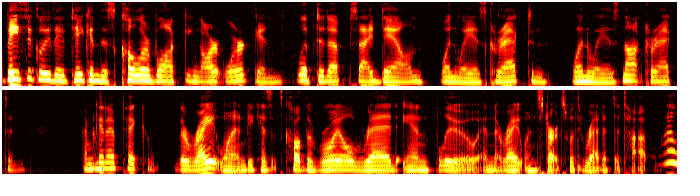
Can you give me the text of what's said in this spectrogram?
Basically, they've taken this color blocking artwork and flipped it upside down. One way is correct and one way is not correct. And I'm mm. gonna pick the right one because it's called the royal red and blue, and the right one starts with red at the top. I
